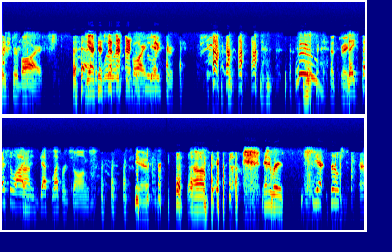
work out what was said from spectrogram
Oyster Bar. Yes, the Blue Oyster Bar. Blue. Oyster. That's great. They specialize Uh, in Def Leppard songs. Yeah. Um, anyways, yeah. So uh,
